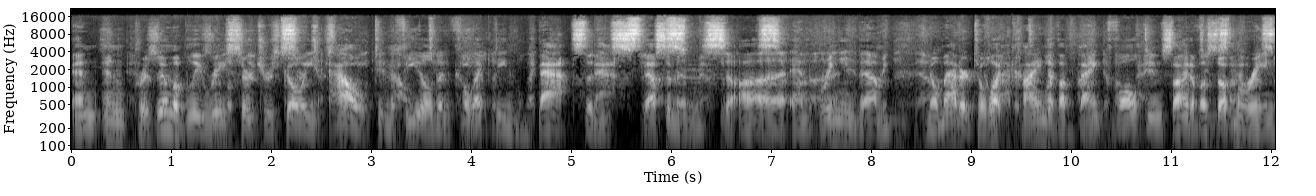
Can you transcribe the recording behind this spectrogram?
And, and presumably researchers going out in the field and collecting bats and specimens uh, and bringing them, no matter to what kind of a bank vault inside of a submarine,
